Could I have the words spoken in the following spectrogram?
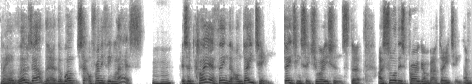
But right. there are those out there that won't settle for anything less. Mm-hmm. It's a clear thing that on dating, dating situations that I saw this program about dating. I've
